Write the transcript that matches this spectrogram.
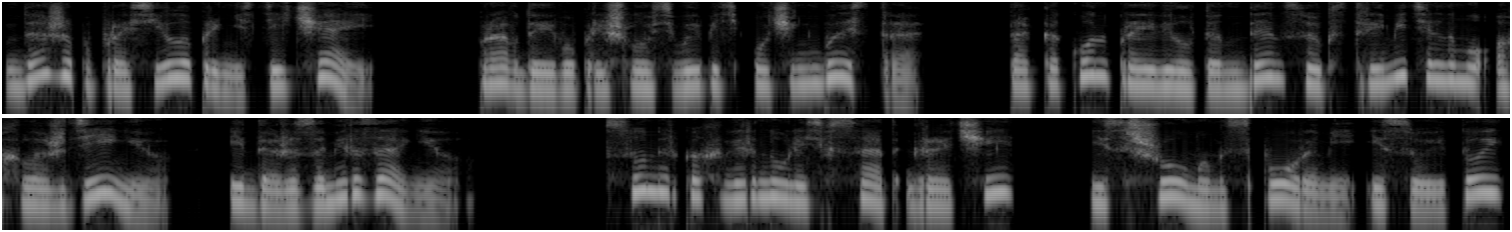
даже попросила принести чай. Правда, его пришлось выпить очень быстро, так как он проявил тенденцию к стремительному охлаждению и даже замерзанию. В сумерках вернулись в сад грачи и с шумом, спорами и суетой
